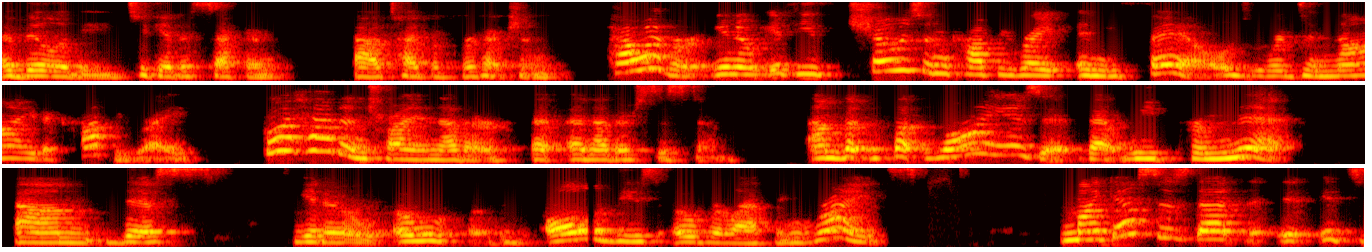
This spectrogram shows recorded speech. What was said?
ability to get a second uh, type of protection. However, you know, if you've chosen copyright and you failed, you were denied a copyright, go ahead and try another a- another system. Um, but but why is it that we permit um, this, you know, all of these overlapping rights? My guess is that it- it's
